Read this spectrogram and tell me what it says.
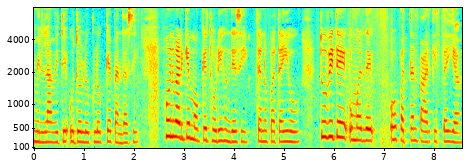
ਮਿਲਣਾ ਵੀ ਤੇ ਉਦੋਂ ਲੁਕ ਲੁਕ ਕੇ ਪੈਂਦਾ ਸੀ। ਹੁਣ ਵਰਗੇ ਮੌਕੇ ਥੋੜੀ ਹੁੰਦੇ ਸੀ। ਤੈਨੂੰ ਪਤਾ ਹੀ ਹੋਊ, ਤੂੰ ਵੀ ਤੇ ਉਮਰ ਦੇ ਉਹ ਪੱਤਨ ਪਾਰ ਕੀਤਾ ਹੀ ਆ।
